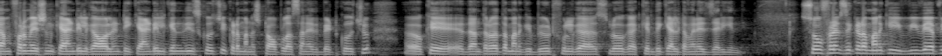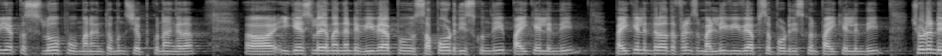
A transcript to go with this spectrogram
కన్ఫర్మేషన్ క్యాండిల్ కావాలంటే ఈ క్యాండిల్ కింద తీసుకోవచ్చు. ఇక్కడ మన స్టాప్ లాస్ అనేది పెట్టుకోవచ్చు. ఓకే దాని తర్వాత మనకి బ్యూటిఫుల్గా స్లోగా కిందకి వెళ్ళటం అనేది జరిగింది. సో ఫ్రెండ్స్ ఇక్కడ మనకి వివ్యాప్ యొక్క స్లోపు మనం ఇంతకుముందు చెప్పుకున్నాం కదా. ఈ కేసులో ఏమైందంటే వివ్యాప్ సపోర్ట్ తీసుకుంది పైకి వెళ్ళింది. పైకి వెళ్ళిన తర్వాత ఫ్రెండ్స్ మళ్ళీ వివ్యాప్ సపోర్ట్ తీసుకొని పైకి వెళ్ళింది. చూడండి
